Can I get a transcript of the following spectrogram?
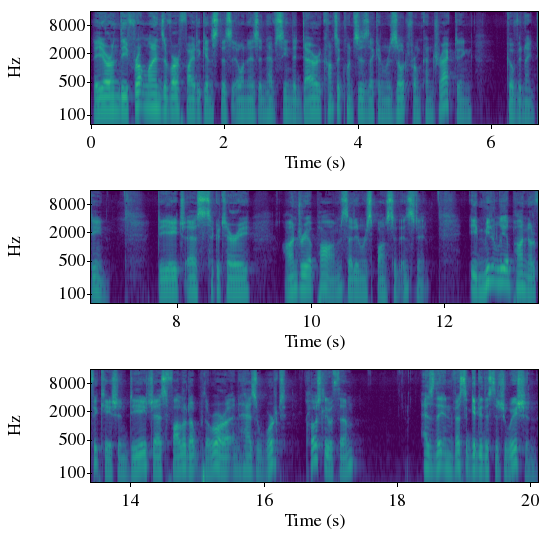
They are on the front lines of our fight against this illness and have seen the dire consequences that can result from contracting COVID 19. DHS Secretary Andrea Palm said in response to the incident. Immediately upon notification, DHS followed up with Aurora and has worked closely with them as they investigated the situation,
